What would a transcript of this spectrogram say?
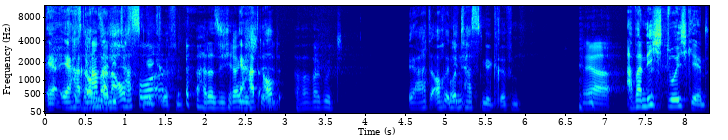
er, er hat auch mal in die Tasten vor. gegriffen. Hat er sich hat reingestellt. auch- aber war gut. Er hat auch in Und- die Tasten gegriffen. Ja. Aber nicht durchgehend.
